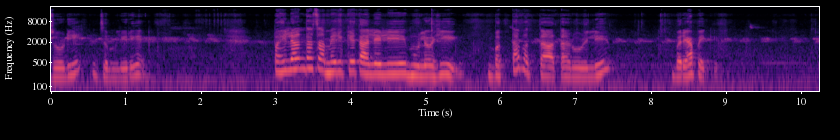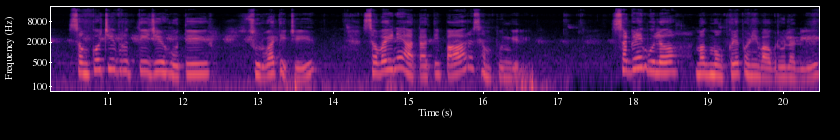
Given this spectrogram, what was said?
जोडी जमली रे. पहिल्यांदाच अमेरिकेत आलेली मुलंही बघता बघता आता रुळली बऱ्यापैकी. संकोची वृत्ती जी होती सुरुवातीची सवयीने आता ती पार संपून गेली. सगळी मुलं मग मोकळेपणी वावरू लागली.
